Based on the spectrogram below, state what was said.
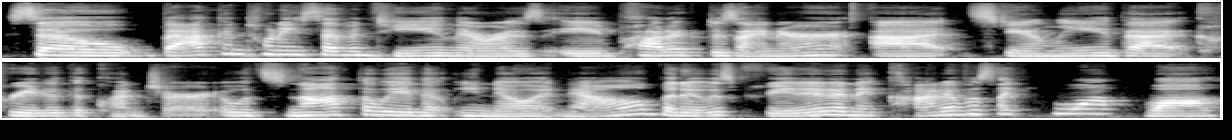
So back in 2017, there was a product designer at Stanley that created the Quencher. It was not the way that we know it now, but it was created and it kind of was like wah wah.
